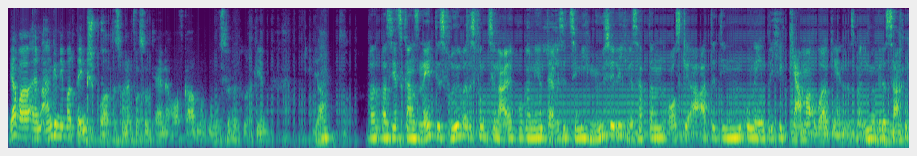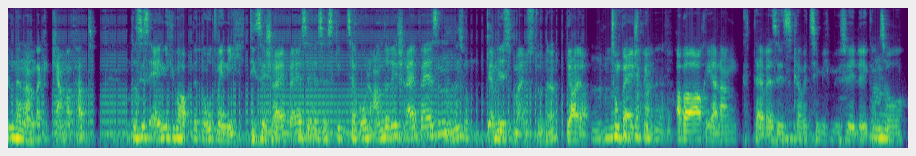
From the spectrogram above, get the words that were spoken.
ja, war ein angenehmer Denksport, das waren einfach so kleine Aufgaben und man musste da durchgehen. Ja, Was jetzt ganz nett ist, früher war das funktionale Programmieren teilweise ziemlich mühselig, weil es hat dann ausgeartet in unendliche Klammerorgien, dass man immer wieder Sachen ineinander geklammert hat. Und das ist eigentlich überhaupt nicht notwendig, diese Schreibweise. Also es gibt sehr wohl andere Schreibweisen. Also wer mit, List meinst du, ne? ja, ja, zum Beispiel. Aber auch Erlang teilweise ist, glaube ich, ziemlich mühselig und so.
